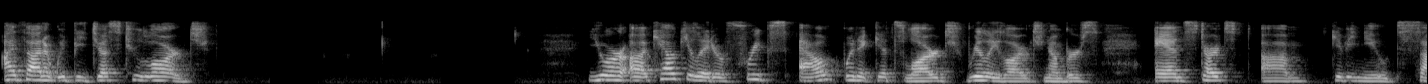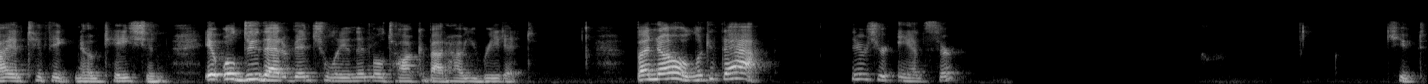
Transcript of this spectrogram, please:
I thought it would be just too large. Your uh, calculator freaks out when it gets large, really large numbers, and starts um, giving you scientific notation. It will do that eventually, and then we'll talk about how you read it. But no, look at that. There's your answer. Cute.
